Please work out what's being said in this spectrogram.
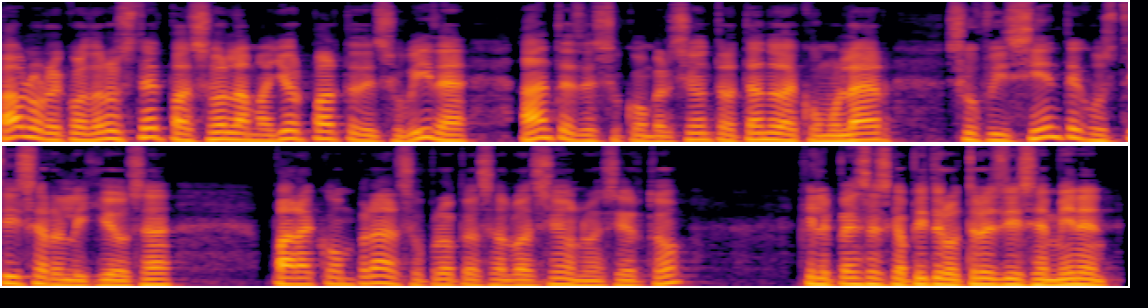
Pablo, recordará usted, pasó la mayor parte de su vida antes de su conversión tratando de acumular suficiente justicia religiosa para comprar su propia salvación, ¿no es cierto? Filipenses capítulo 3 dice, miren,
